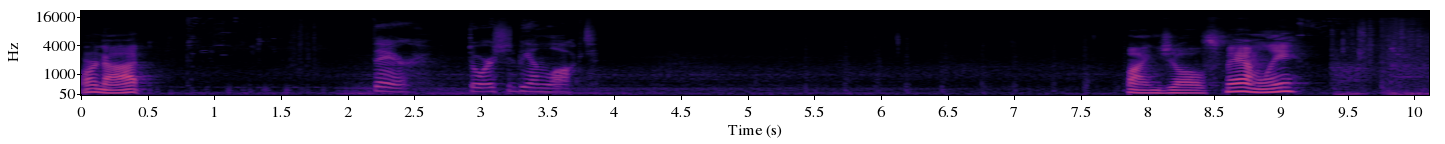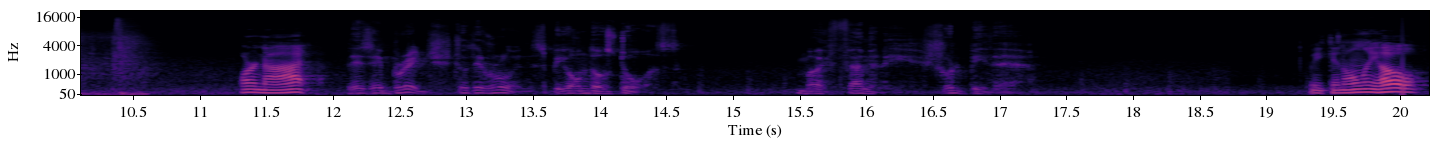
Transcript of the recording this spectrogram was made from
Or not. There. Doors should be unlocked. Find Jaal's family. Or not. There's a bridge to the ruins beyond those doors. My family should be there. We can only hope.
